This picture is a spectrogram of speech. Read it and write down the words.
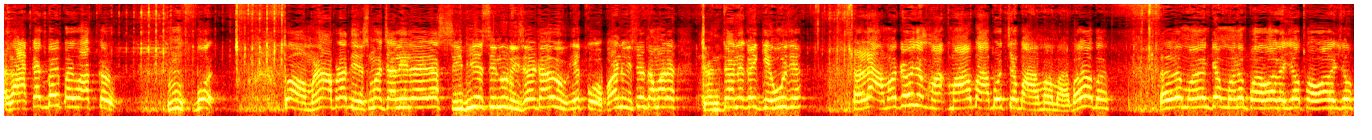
રાકેશભાઈ, પછી વાત કરું. હમ, બોલ. તો હમણાં આપણા દેશમાં ચાલી રહેલા સીબીએસઈ નું રિઝલ્ટ આવ્યું. એ કૌભાંડ વિશે તમારે જનતાને કઈ કેવું છે? એટલે આમાં કેવું છે? મા- બાબો છે બારમાં માં બરાબર? એટલે મને કે મને ફરવા લઈ જાઓ, ફરવા લઈ જાઓ.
